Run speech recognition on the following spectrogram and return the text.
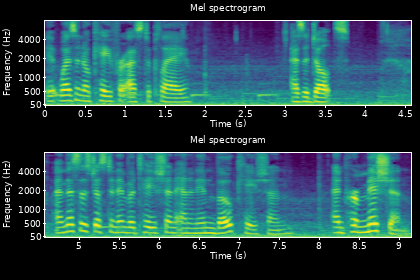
it wasn't okay for us to play as adults And this is just an invitation and an invocation and permission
